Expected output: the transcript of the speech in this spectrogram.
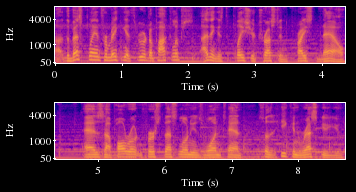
uh, the best plan for making it through an apocalypse, I think, is to place your trust in Christ now, as uh, Paul wrote in 1 Thessalonians 1:10, so that He can rescue you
